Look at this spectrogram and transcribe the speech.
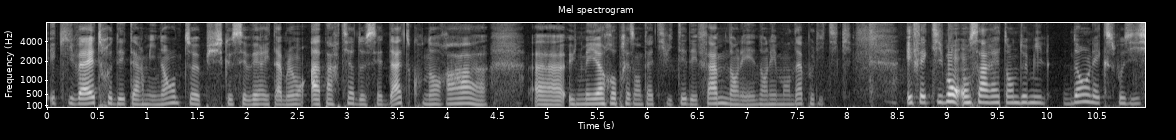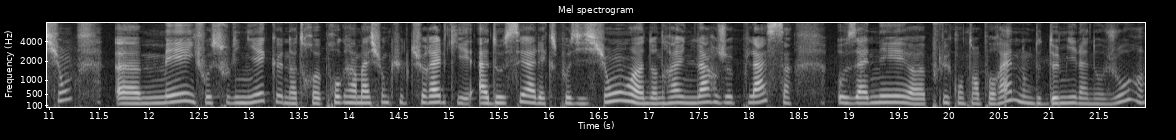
et qui va être déterminante puisque c'est véritablement à partir de cette date qu'on aura euh, meilleure représentativité des femmes dans les, dans les mandats politiques. Effectivement, on s'arrête en 2000 dans l'exposition, euh, mais il faut souligner que notre programmation culturelle qui est adossée à l'exposition euh, donnera une large place aux années euh, plus contemporaines, donc de 2000 à nos jours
